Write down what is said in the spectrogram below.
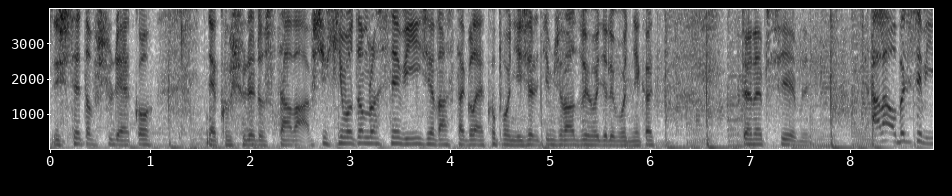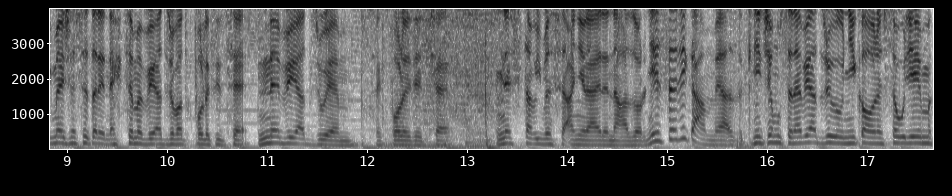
když se to všude jako, jako všude dostává a všichni o tom vlastně ví, že vás takhle jako ponížili tím, že vás vyhodili od někať. To je nepříjemný. Ale obecně víme, že se tady nechceme vyjadřovat k politice, nevyjadřujeme se k politice, nestavíme se ani na jeden názor. Nic neříkám, já k ničemu se nevyjadřuju, nikoho nesoudím,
